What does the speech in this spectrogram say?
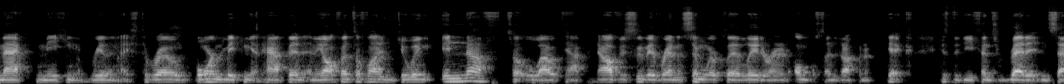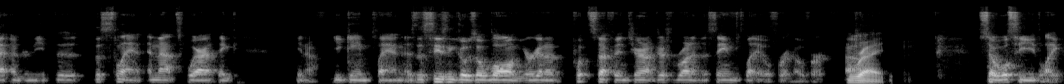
Mac making a really nice throw, Bourne making it happen, and the offensive line doing enough to allow it to happen. Now, obviously, they ran a similar play later, and it almost ended up in a pick because the defense read it and sat underneath the the slant, and that's where I think you know you game plan as the season goes along. You're gonna put stuff in. So you're not just running the same play over and over. Um, right. So we'll see, like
